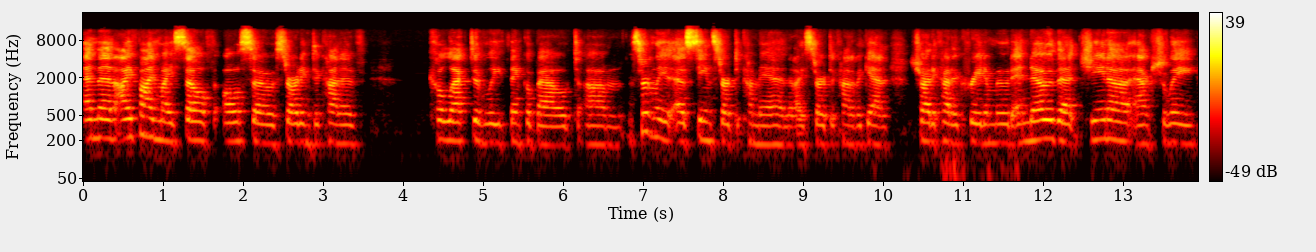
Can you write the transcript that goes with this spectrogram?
And then I find myself also starting to kind of collectively think about um, certainly as scenes start to come in and I start to kind of again try to kind of create a mood and know that Gina actually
